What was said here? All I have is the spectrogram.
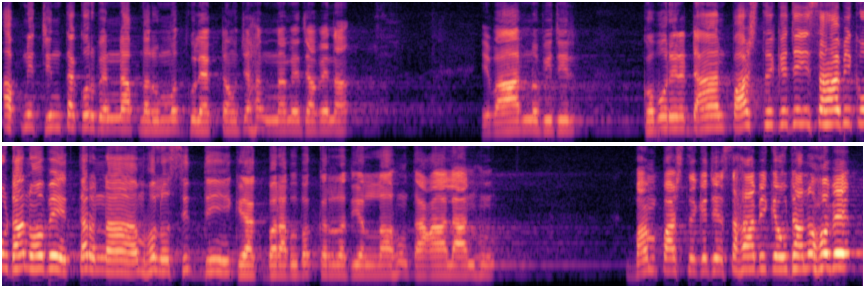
আপনি চিন্তা করবেন না, আপনার উম্মতগুলো একটাও জাহান নামে যাবে না। এবার নবীজির কবরের ডান পাশ থেকে যেই সাহাবিকে উঠানো হবে, তার নাম হলো সিদ্দিক আকবর আবু বকর রাদিয়াল্লাহু তাআলা আনহু। বাম পাশ থেকে যে সাহাবিকে উঠানো হবে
